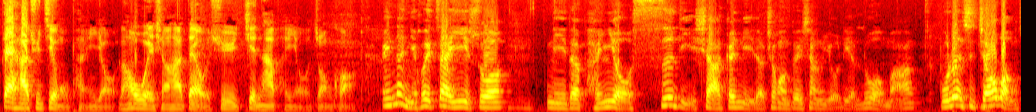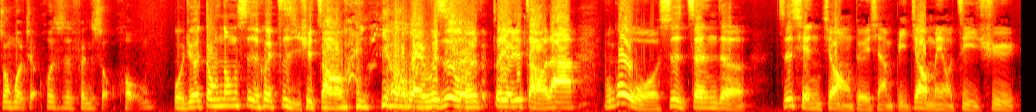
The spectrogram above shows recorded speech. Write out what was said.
带他去见我朋友，然后我也希望他带我去见他朋友的状况。哎，那你会在意说你的朋友私底下跟你的交往对象有联络吗？不论是交往中或者或者是分手后，我觉得东东是会自己去找朋友，哎，不是我队友去找他。不过我是真的之前交往对象比较没有自己去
